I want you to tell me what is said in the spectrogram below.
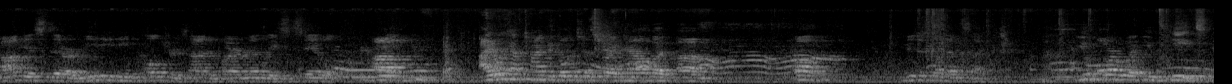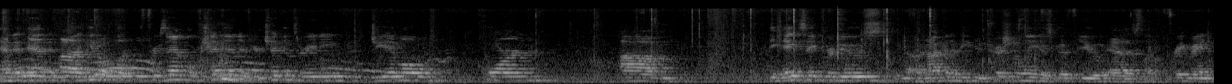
obvious that our meat-eating culture is not environmentally sustainable? Um, I don't have time to go into this right now, but um, um, you just want to side. You are what you eat. And, and uh, you know, look, for example, chicken, if your chickens are eating GMO corn, um, the eggs they produce are not going to be nutritionally as good for you as like free range.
